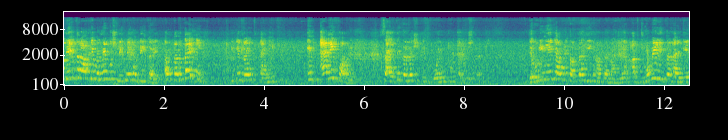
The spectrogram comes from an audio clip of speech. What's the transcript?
देखकर आपके मन में कुछ लिखने को दिल करे। और कविता ही नहीं। You can write anything in any format Sahitya Kalash is गोइंग टू पब्लिश ज़रूरी नहीं है कि आपने कविता ही बनाकर लानी है। आप जो भी लिख कर लाएँगे,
